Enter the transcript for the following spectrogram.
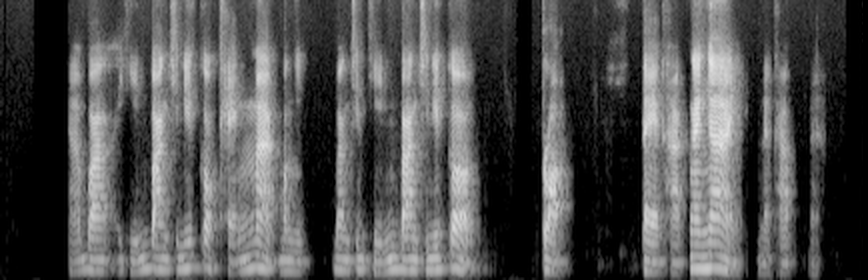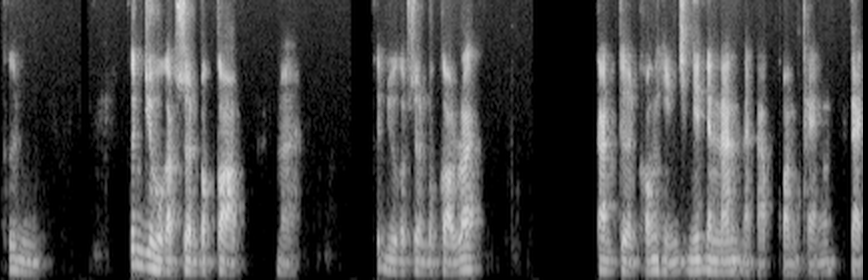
ๆนะบางหินบางชนิดก็แข็งมากบางบางชนิดหิน บางชนิดก็เปราะแตกหักง่าย ๆนะครับนะขึ้นขึ้นอยู่กับส่วนประกอบนะขึ้นอยู่กับส่วนประกอบและการเกิดของหินชนิดนั้นๆนะครับ ความแข็งแตก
